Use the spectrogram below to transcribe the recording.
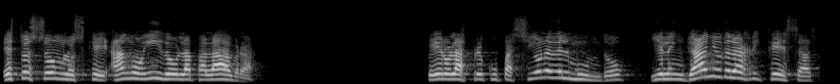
Estos son los que han oído la palabra, pero las preocupaciones del mundo y el engaño de las riquezas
